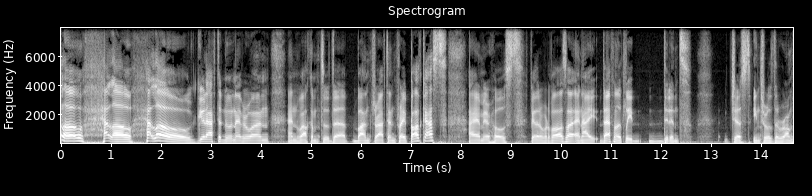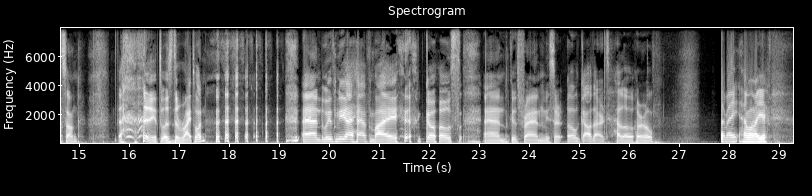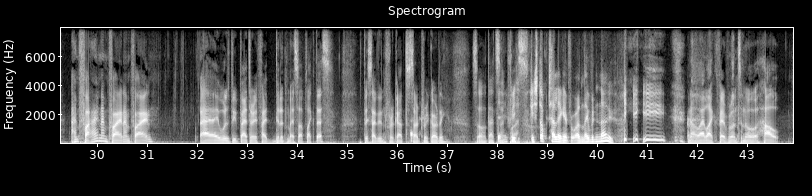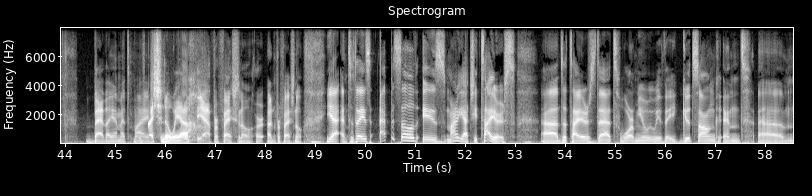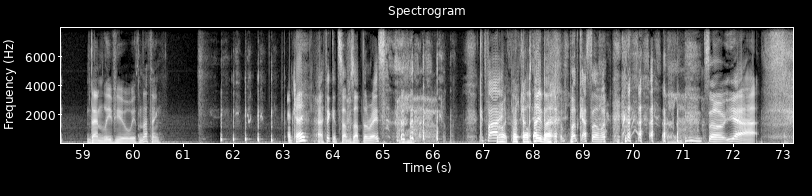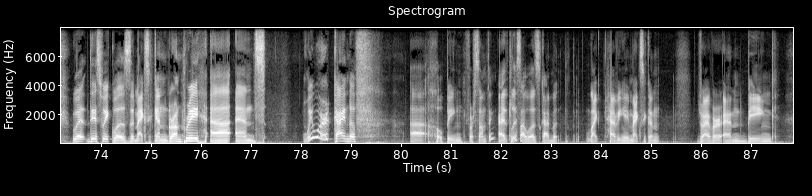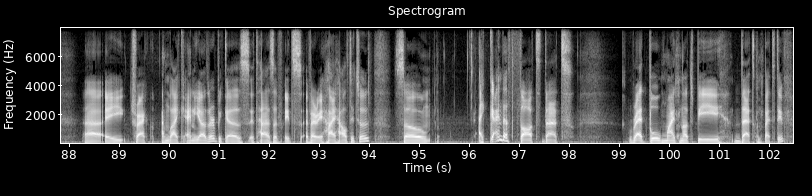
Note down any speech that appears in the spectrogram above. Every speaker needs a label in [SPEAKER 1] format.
[SPEAKER 1] Hello, hello, hello. Good afternoon, everyone, and welcome to the Bump Draft and Pray podcast. I am your host, Pedro Barbosa, and I definitely didn't just intro the wrong song. it was the right one. and with me, I have my co host and good friend, Mr. Earl Goddard. Hello, Earl.
[SPEAKER 2] Hello, mate. How are you?
[SPEAKER 1] I'm fine. I'm fine. I'm fine. I would be better if I didn't mess up like this. At least I didn't forget to start recording, so that's
[SPEAKER 2] Yeah,
[SPEAKER 1] a
[SPEAKER 2] if, you,
[SPEAKER 1] plus.
[SPEAKER 2] if you stop telling everyone, they wouldn't know.
[SPEAKER 1] no, I like for everyone to know how bad I am at my
[SPEAKER 2] Professional we are.
[SPEAKER 1] yeah professional or unprofessional. Yeah, and today's episode is mariachi tires. Uh, the tires that warm you with a good song and um, then leave you with nothing.
[SPEAKER 2] Okay.
[SPEAKER 1] I think it sums up the race. Goodbye.
[SPEAKER 2] Right. Podcast over.
[SPEAKER 1] Podcast over. so yeah, well, this week was the Mexican Grand Prix, uh, and we were kind of uh, hoping for something. At least I was kind of like having a Mexican driver and being uh, a track unlike any other because it has a it's a very high altitude. So I kind of thought that Red Bull might not be that competitive,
